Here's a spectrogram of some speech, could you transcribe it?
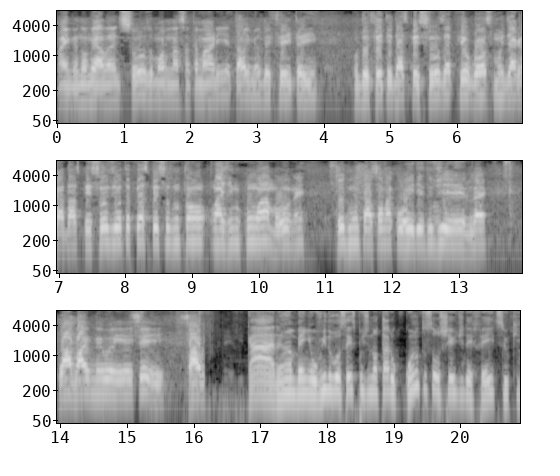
Ai, meu nome é Alan de Souza, moro na Santa Maria e tal, e meu defeito aí, o defeito aí das pessoas é porque eu gosto muito de agradar as pessoas e outra é porque as pessoas não estão agindo com amor, né? Todo mundo tá só na correria do dinheiro, né? Lá vai o meu aí, é esse aí. Salve. Caramba, hein? Ouvindo vocês, pude notar o quanto sou cheio de defeitos e o que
